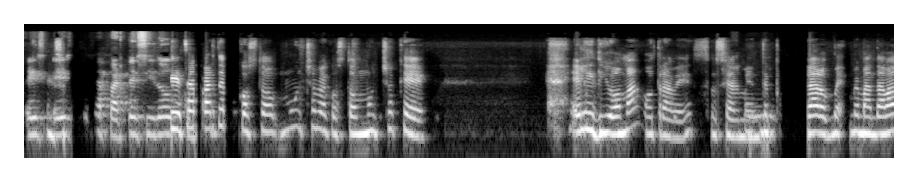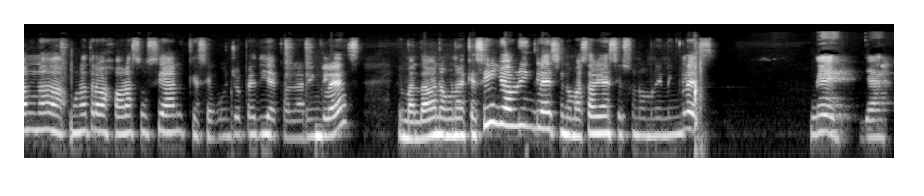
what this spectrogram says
es, esa parte ha sido... esa parte me costó mucho, me costó mucho que el idioma otra vez, socialmente. Claro, me, mandaban una, una, trabajadora social que según yo pedía que hablar inglés, me mandaban a una que sí, yo hablo inglés y nomás sabía decir su nombre en inglés ya.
